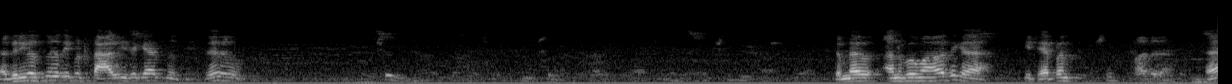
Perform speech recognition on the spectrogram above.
અઘરી વસ્તુ નથી પણ તારવી શક્યા જ નથી? તમને અનુભવમાં આવે છે કે ઇટ હેપન હે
